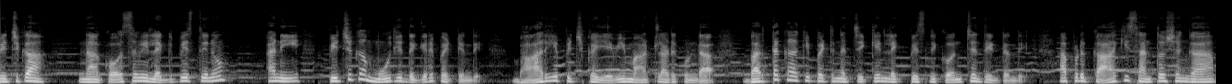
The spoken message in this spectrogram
పిచ్చుక నా కోసం ఈ లెగ్ పీస్ తిను అని పిచ్చుక మూతి దగ్గర పెట్టింది. భార్య పిచ్చుక ఏమీ మాట్లాడకుండా భర్త కాకి పెట్టిన చికెన్ లెగ్ పీస్ని కొంచెం తింటుంది. అప్పుడు కాకి సంతోషంగా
